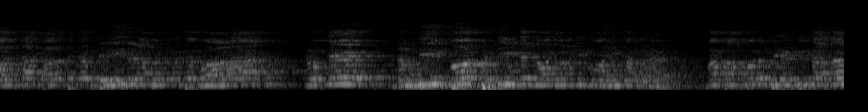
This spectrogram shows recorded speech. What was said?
ਅੱਜ ਦਾ ਕੱਲ ਤੱਕ ਦੇ ਹੀ ਦੇਣਾ ਮੈਨੂੰ ਤੇ ਮਾਣ ਹੈ ਕਿਉਂਕਿ ਨਵਦੀਪ ਬਹੁਤ ਵੱਡੀ ਜਿਹੜੇ ਨੌਜਵਾਨਾਂ ਦੀ ਅਗਵਾਈ ਕਰ ਰਿਹਾ ਹੈ। ਮੈਂ ਬਾਪੂ ਨੂੰ ਬੇਨਤੀ ਕਰਦਾ,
